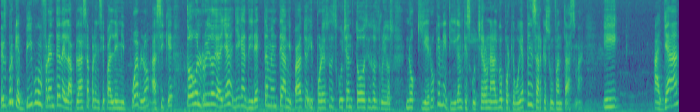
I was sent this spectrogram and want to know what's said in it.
es porque vivo enfrente de la plaza principal de mi pueblo. Así que todo el ruido de allá llega directamente a mi patio y por eso escuchan todos esos ruidos. No quiero que me digan que escucharon algo porque voy a pensar que es un fantasma. Y allá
